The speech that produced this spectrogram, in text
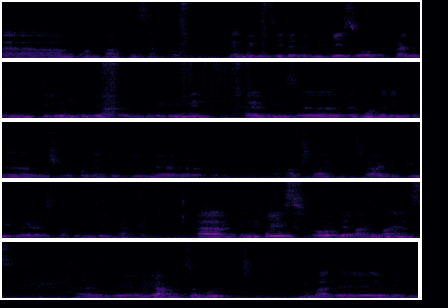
on tungsten samples. And we can see that in the case of hydrogen and helium, we are in good agreement uh, with uh, the modeling uh, which presented in uh, Eckstein IPP uh, spectrum data. Um, in the case of the argon ions, uh, we- we are not so good, but uh, maybe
